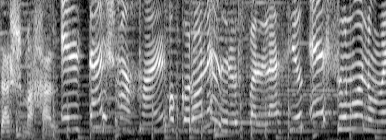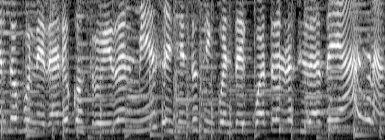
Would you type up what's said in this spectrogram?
Taj Mahal. El Taj Mahal, o corona de los palacios, es un monumento funerario construido en 1654 en la ciudad de Agra,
